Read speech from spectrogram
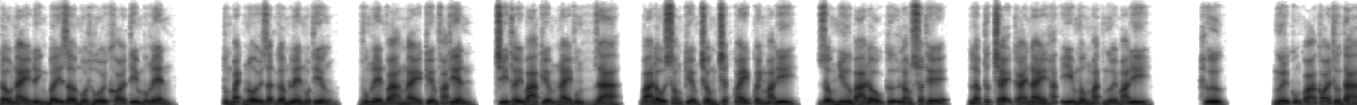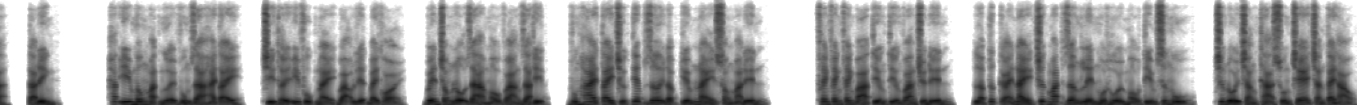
đầu này đỉnh bây giờ một hồi khói tím bốc lên. Tung bách nổi giận gầm lên một tiếng, vung lên vàng này kiếm phá thiên, chỉ thấy ba kiếm này vung ra ba đầu sóng kiếm chồng chất quay quanh mà đi, giống như ba đầu cự long xuất thế, lập tức chạy cái này hắc y mông mặt người mà đi. Hừ, ngươi cũng quá coi thường ta ta đỉnh. Hắc y mông mặt người vung ra hai tay, chỉ thấy y phục này bạo liệt bay khỏi, bên trong lộ ra màu vàng da thịt, vung hai tay trực tiếp rơi đập kiếm này sóng mà đến. Phanh phanh phanh ba tiếng tiếng vang truyền đến, lập tức cái này trước mắt dâng lên một hồi màu tím sương mù, trương đồi trắng thả xuống che chắn tay áo,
